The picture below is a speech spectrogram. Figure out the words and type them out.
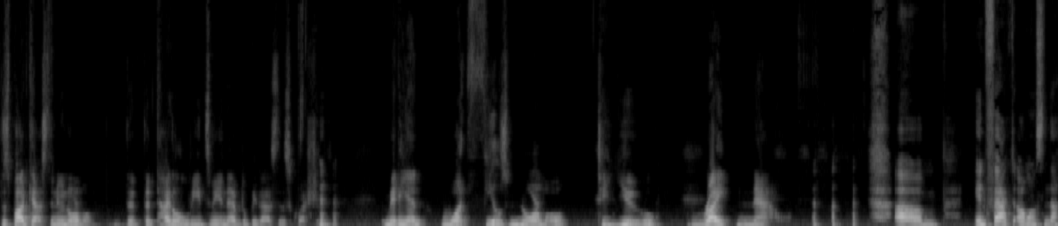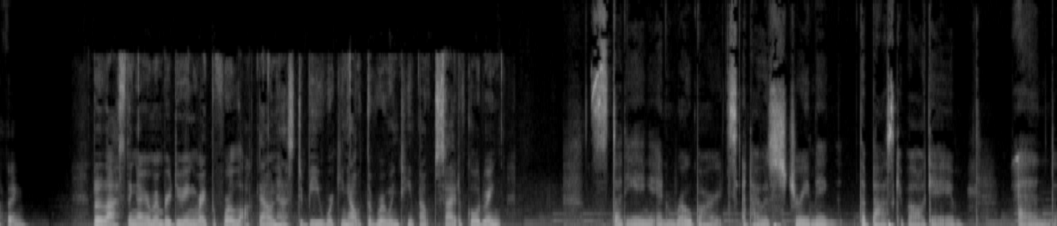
This podcast, The New Normal, the, the title leads me inevitably to ask this question. Maydianne, what feels normal to you right now? um, in fact, almost nothing. The last thing I remember doing right before lockdown has to be working out with the rowing team outside of Goldring. Studying in Robarts, and I was streaming the basketball game, and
